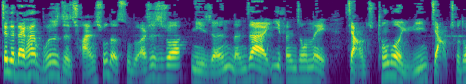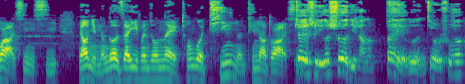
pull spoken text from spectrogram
这个带宽不是指传输的速度，而是是说你人能在一分钟内讲通过语音讲出多少信息，然后你能够在一分钟内通过听能听到多少信息。这是一个设计上的悖论，就是说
